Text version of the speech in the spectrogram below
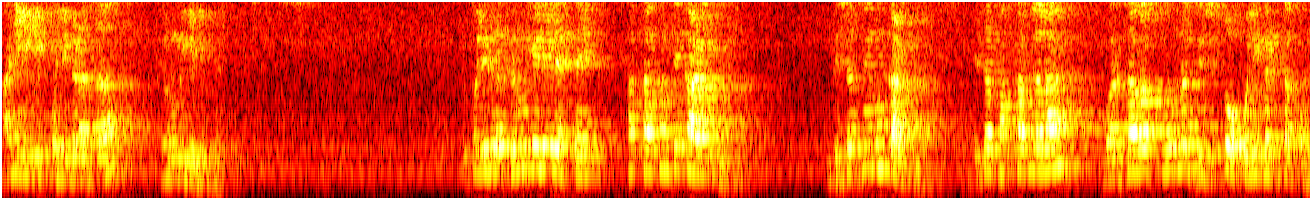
आणि ही पलीकडे असं फिरून गेलेली असते. ही पलीकडे फिरून गेलेली असते फक्त आपण ते काढत नाही. दिसत नाही म्हणून काढत नाही. इथं फक्त आपल्याला वरचा भाग पूर्ण दिसतो पलीकडचा पण.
